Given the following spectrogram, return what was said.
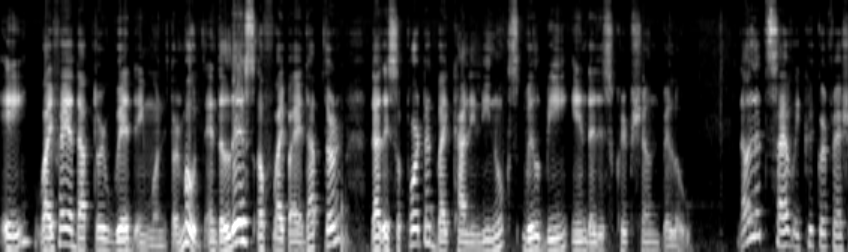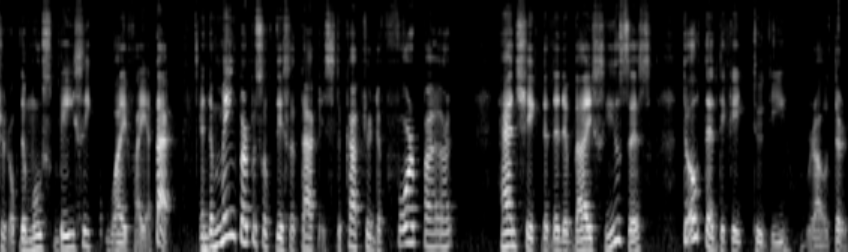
a Wi-Fi adapter with a monitor mode. And the list of Wi-Fi adapter that is supported by Kali Linux will be in the description below. Now let's have a quick refresher of the most basic Wi-Fi attack. And the main purpose of this attack is to capture the four-part handshake that the device uses to authenticate to the router.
